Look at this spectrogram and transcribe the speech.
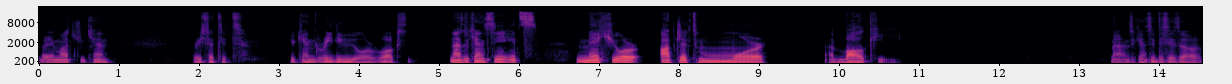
very much. You can reset it. You can redo your works. And as you can see it's make your object more Uh, bulky as you can see, this is a,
